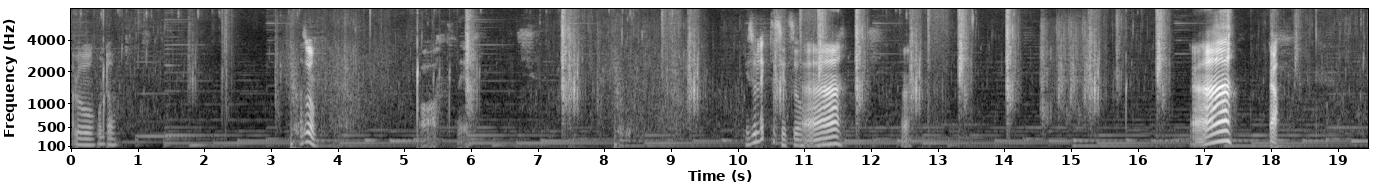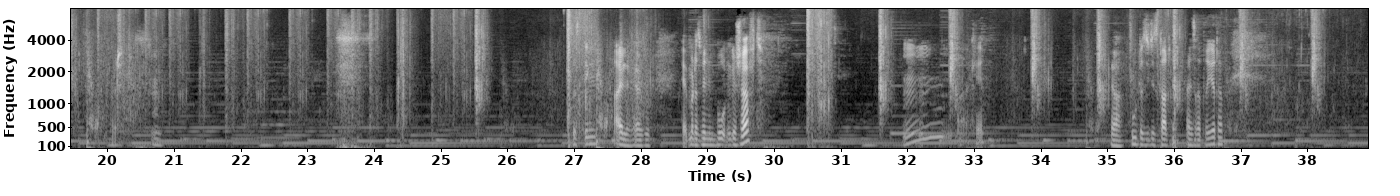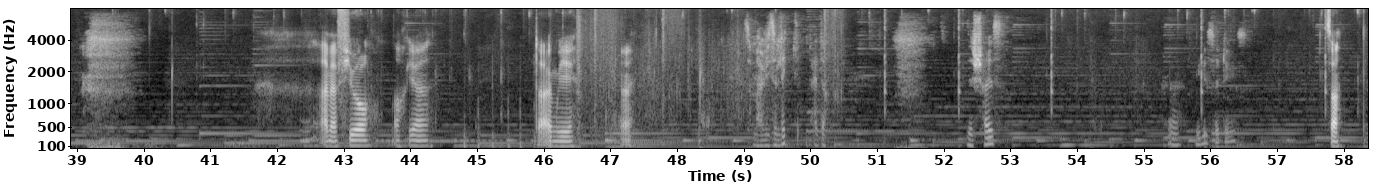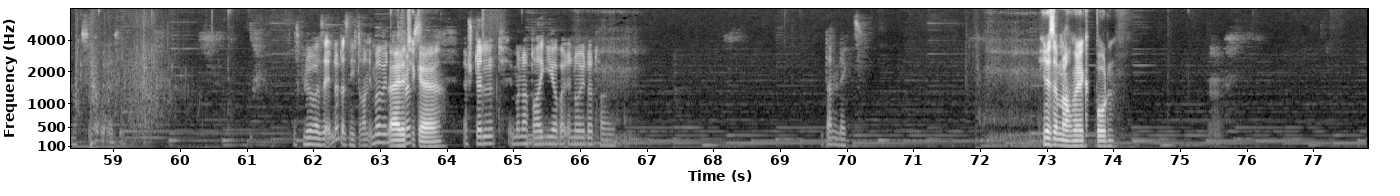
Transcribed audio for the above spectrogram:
Hallo, runter. Achso. Oh, nee. Wieso leckt das jetzt so? Ah. Ah. Ah. Ja. Gut. Das Ding heile? Ja gut. Hätten wir das mit den Booten geschafft? Hm, okay. Ja, gut, dass ich das gerade alles repariert habe. Einmal Fuel. Auch hier. Da irgendwie. Ja. Sag mal, wieso leckt... Alter. Das Scheiß. Ja, wie ist Settings? So. Max FPS. Das blöderweise ändert das nicht dran. Immer wenn du Threads erstellt, immer nach 3 GB eine neue Datei. Und dann leckt's. Hier ist immer noch Milchboden.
